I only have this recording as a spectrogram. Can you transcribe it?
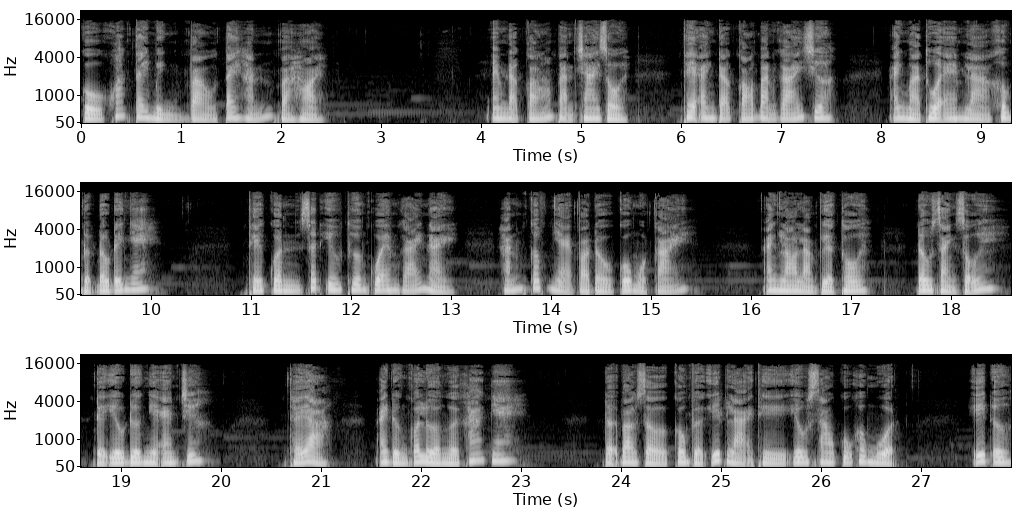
Cô khoác tay mình vào tay hắn và hỏi. Em đã có bạn trai rồi. Thế anh đã có bạn gái chưa? Anh mà thua em là không được đâu đấy nhé. Thế Quân rất yêu thương cô em gái này. Hắn cốc nhẹ vào đầu cô một cái. Anh lo làm việc thôi. Đâu rảnh rỗi để yêu đương như em chứ. Thế à? Anh đừng có lừa người khác nhé. Đợi bao giờ công việc ít lại thì yêu sau cũng không muộn. Ít ư,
